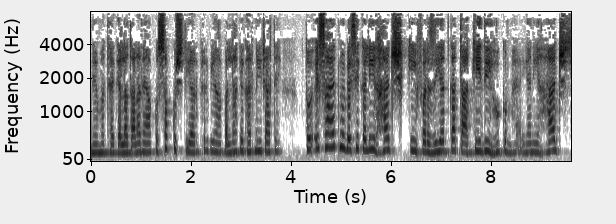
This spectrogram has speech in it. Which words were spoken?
نعمت ہے کہ اللہ تعالیٰ نے آپ کو سب کچھ دیا اور پھر بھی آپ اللہ کے گھر نہیں جاتے۔ تو اس آیت میں بیسیکلی حج کی فرضیت کا تاکیدی حکم ہے یعنی حج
